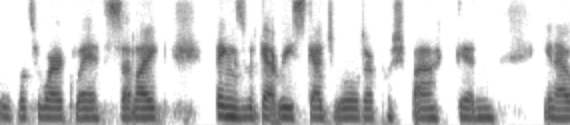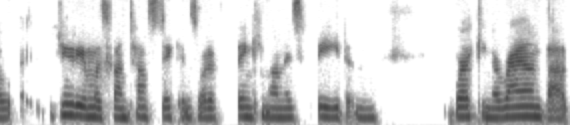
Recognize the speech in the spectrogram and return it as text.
people to work with. So like things would get rescheduled or pushed back, and you know, Julien was fantastic in sort of thinking on his feet and working around that.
